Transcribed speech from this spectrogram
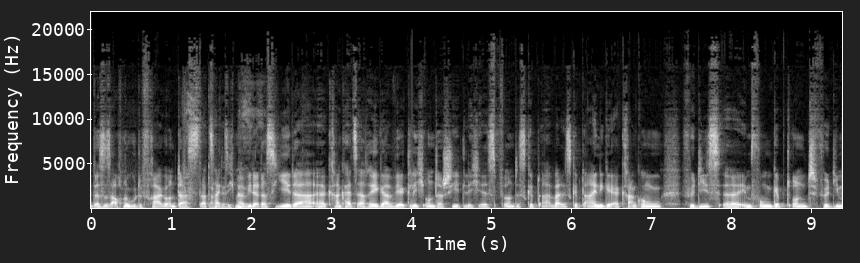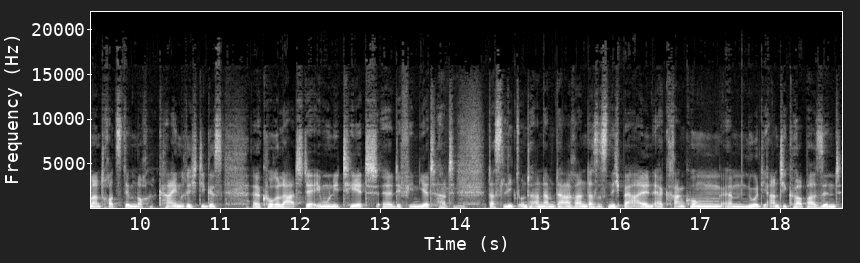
das ist auch eine gute Frage und das, da zeigt sich mal wieder, dass jeder äh, Krankheitserreger wirklich unterschiedlich ist und es gibt, weil es gibt einige Erkrankungen, für die es äh, Impfungen gibt und für die man trotzdem noch kein richtiges äh, Korrelat der Immunität äh, definiert hat. Mhm. Das liegt unter anderem daran, dass es nicht bei allen Erkrankungen ähm, nur die Antikörper sind,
